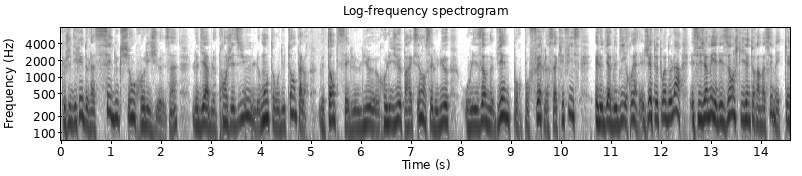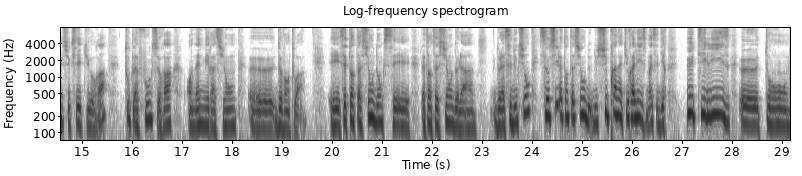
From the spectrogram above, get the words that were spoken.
que je dirais de la séduction religieuse. Hein. Le diable prend Jésus, le monte en haut du temple. Alors, le temple, c'est le lieu religieux par excellence, c'est le lieu où les hommes viennent pour, pour faire leur sacrifice. Et le diable dit, regarde, jette-toi de là. Et si jamais il y a des anges qui viennent te ramasser, mais quel succès tu auras Toute la foule sera en admiration euh, devant toi. Et cette tentation, donc, c'est la tentation de la, de la séduction. C'est aussi la tentation du supranaturalisme, hein, c'est-à-dire utilise euh, ton,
